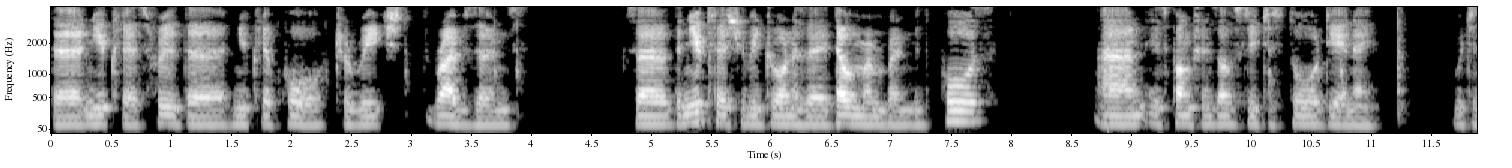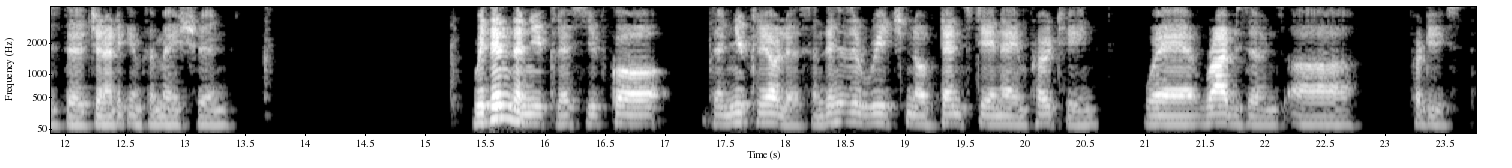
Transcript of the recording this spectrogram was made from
the nucleus through the nuclear pore to reach ribosomes. So the nucleus should be drawn as a double membrane with pores, and its function is obviously to store DNA, which is the genetic information. Within the nucleus, you've got the nucleolus, and this is a region of dense DNA and protein where ribosomes are produced.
